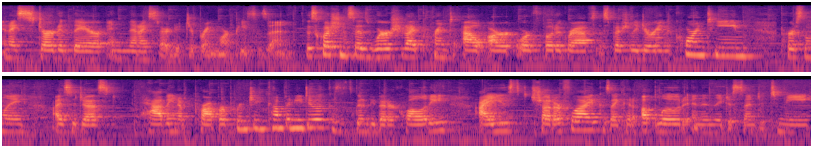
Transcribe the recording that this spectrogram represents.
and I started there and then I started to bring more pieces in. This question says, where should I print out art or photographs, especially during the quarantine? Personally, I suggest having a proper printing company do it because it's going to be better quality. I used Shutterfly because I could upload and then they just sent it to me.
